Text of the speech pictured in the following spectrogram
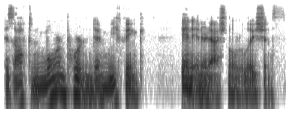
is often more important than we think in international relations.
